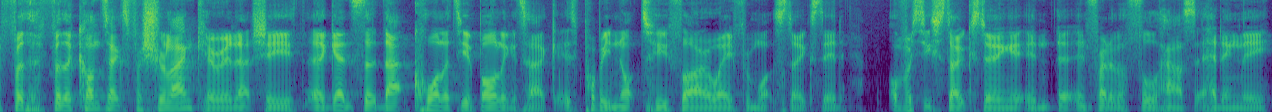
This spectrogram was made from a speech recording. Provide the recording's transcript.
for the for the context for Sri Lanka and actually against the, that quality of bowling attack, it's probably not too far away from what Stokes did. Obviously, Stokes doing it in in front of a full house at Headingley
